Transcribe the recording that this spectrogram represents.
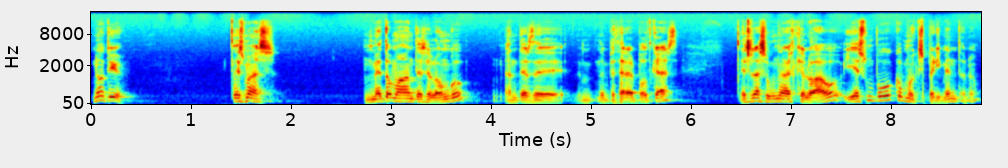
No, tío. Es más, me he tomado antes el hongo, antes de, de, empezar el podcast. Es la segunda vez que lo hago y es un poco como experimento, ¿no?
